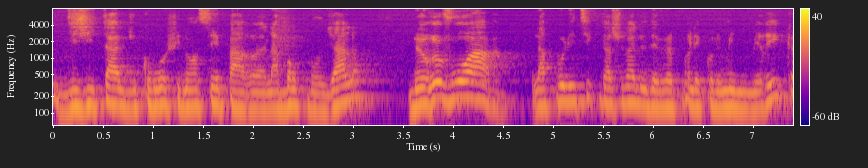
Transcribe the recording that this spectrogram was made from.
digitale du Congo financé par la Banque mondiale de revoir la politique nationale de développement de l'économie numérique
